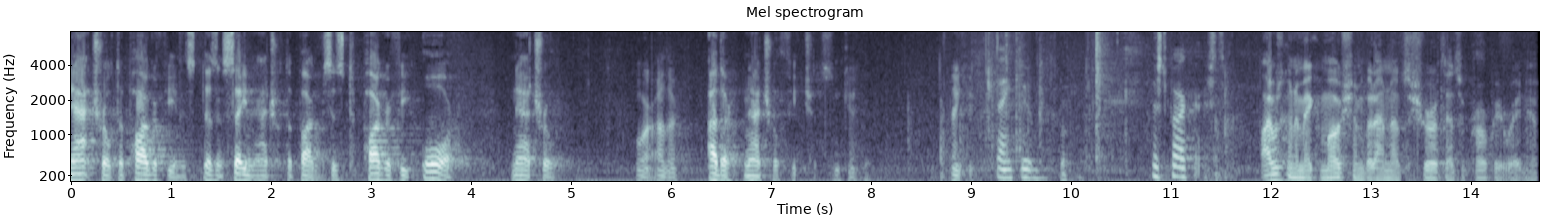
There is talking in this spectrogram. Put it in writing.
natural topography, and it doesn't say natural topography, it says topography or natural, Or other, other natural features. okay. Thank you. Thank you. Mr. Parkhurst? I was going to make a motion, but I'm not sure if that's appropriate right now.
